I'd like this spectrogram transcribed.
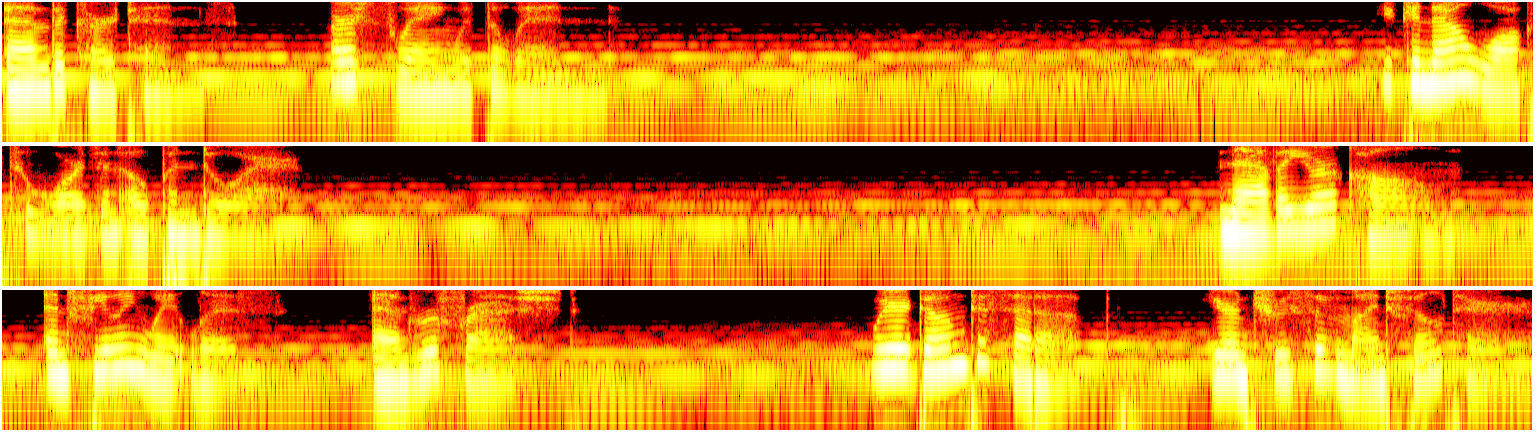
and the curtains are swaying with the wind. You can now walk towards an open door. Now that you are calm and feeling weightless and refreshed, we are going to set up your intrusive mind filter.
